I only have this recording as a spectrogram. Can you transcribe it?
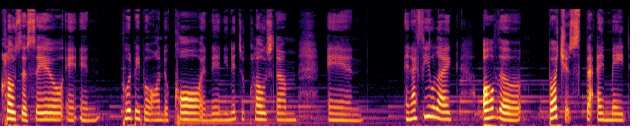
close the sale and, and put people on the call and then you need to close them and and I feel like all the purchase that I made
